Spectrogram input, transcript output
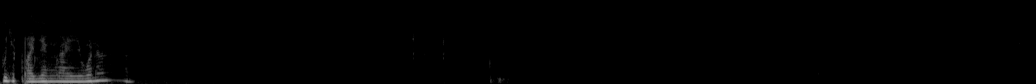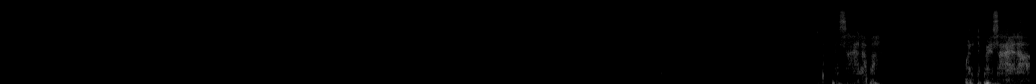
กูจะไปยังไงวะนะไปซ้ายแล้วปะมันจะไปซ้ายแล้ว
